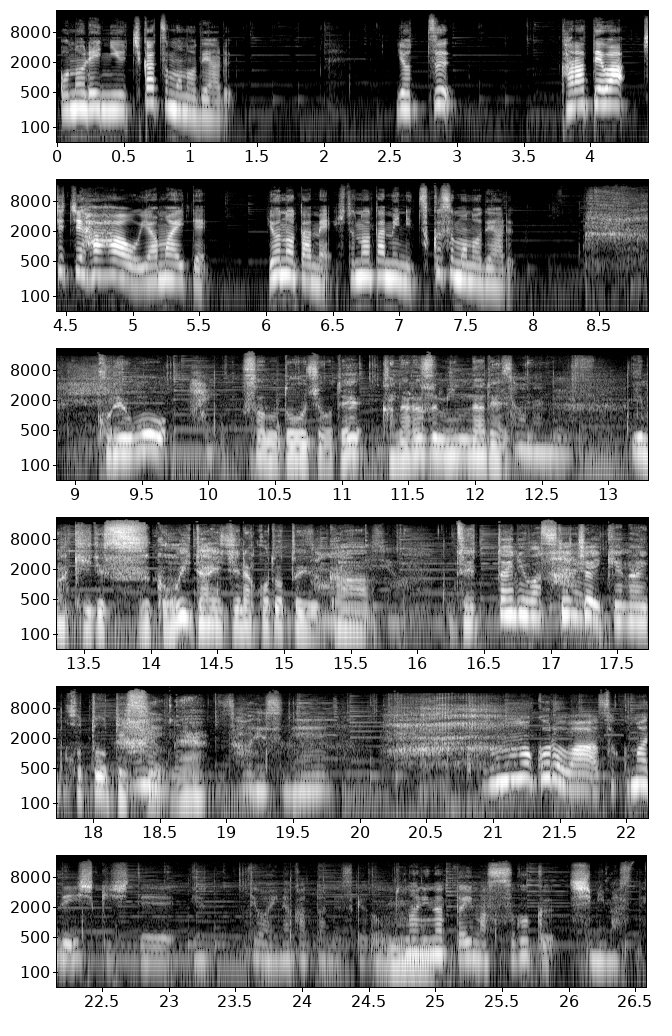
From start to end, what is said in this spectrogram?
己に打ち勝つものである。4つ空手は父母を敬いて世のため人のために尽くすものである。これをはい。その道場で必ずみんなでそうなんです。今聞いてすごい大事なことというか絶対に忘れちゃいけないことですよね、そうですね。子供の頃はそこまで意識して言ってはいなかったんですけど、うん。大人になった今すごく染みますね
